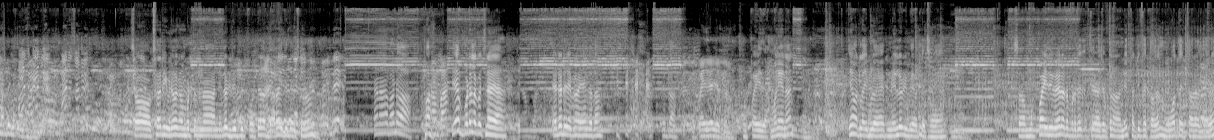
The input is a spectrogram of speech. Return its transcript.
అంతా సో ఒకసారి ఈ వీడియోలో కనబడుతున్న నెల్లూరు జీపీ పొట్టేల ధర అయితే తెలుసుకున్నాం ఏనా బాగుండవా బా ఏం పొట్టేలకు వచ్చినాయా ఎట్ట చెప్పినావు ఏం కదా చెప్తా ముప్పై ఐదు వేలు చెప్తాను ముప్పై ఐదు మనీనా ఏమట్లా ఇప్పుడు ఇప్పుడు నెల్లూరు జీపీ అట్లా వచ్చినాయా ಸೊ ಮುಪ್ಪೈದು ವೇಲು ಅದು ಪಡ್ಕ చెప్తున్నానండి థర్టీ ఫైవ్ థౌసండ్ ಮೂವತ್ತೈದು ಸಾವಿರ ಹೇಳ್ತಾರೆ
